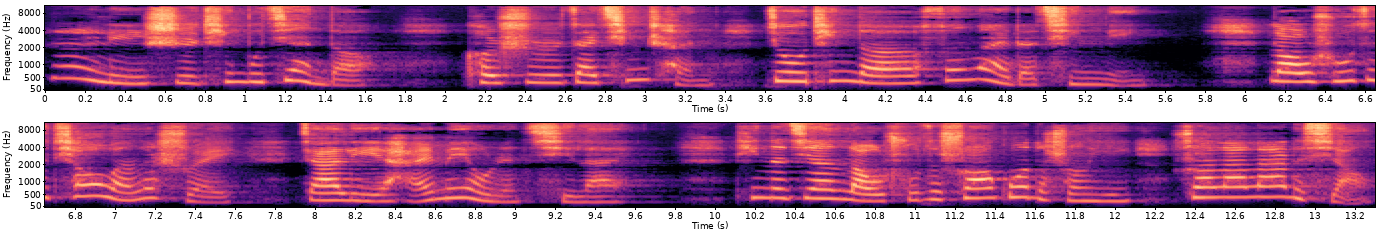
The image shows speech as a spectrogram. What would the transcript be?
日里是听不见的，可是，在清晨就听得分外的清明。老厨子挑完了水，家里还没有人起来，听得见老厨子刷锅的声音，刷啦啦的响。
